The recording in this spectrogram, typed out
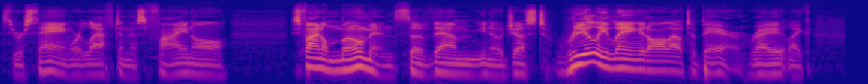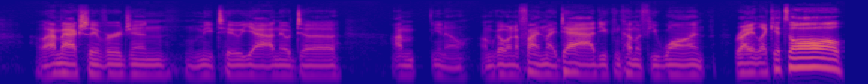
as you were saying we're left in this final these final moments of them you know just really laying it all out to bear right? Like "Oh, i'm actually a virgin. Me too. Yeah no duh. I'm you know i'm going to find my dad. You can come if you want right? Like it's all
